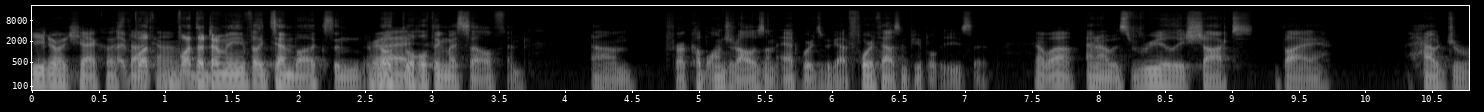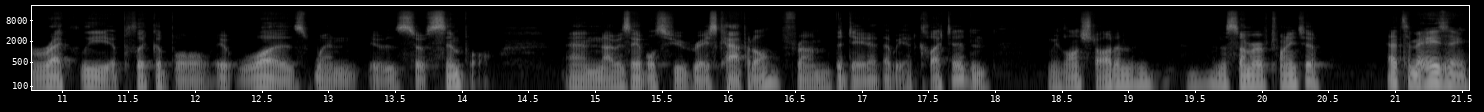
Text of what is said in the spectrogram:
Funeralchecklist.com. I bought, bought the domain for like 10 bucks and right. wrote the whole thing myself. And um, for a couple hundred dollars on AdWords, we got 4,000 people to use it. Oh, wow. And I was really shocked by how directly applicable it was when it was so simple. And I was able to raise capital from the data that we had collected, and we launched Autumn in, the summer of 22. That's amazing.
